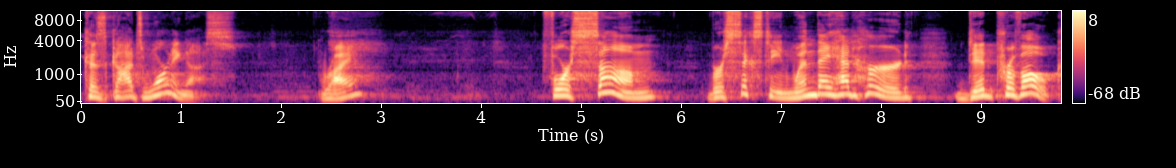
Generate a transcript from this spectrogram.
because God's warning us, right? For some, verse 16, when they had heard, did provoke,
